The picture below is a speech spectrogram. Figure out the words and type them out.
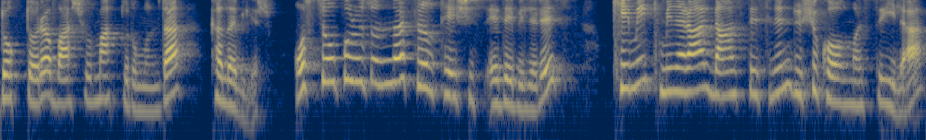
doktora başvurmak durumunda kalabilir. Osteoporozu nasıl teşhis edebiliriz? Kemik mineral densitesinin düşük olmasıyla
